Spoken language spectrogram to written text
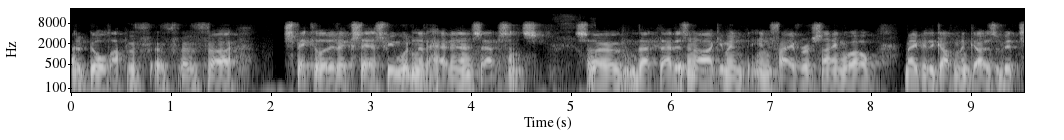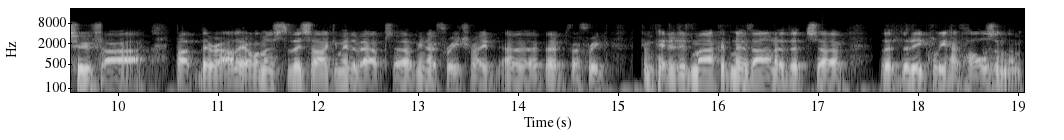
a build-up of, of, of uh, speculative excess we wouldn't have had in its absence. So that that is an argument in favour of saying, well, maybe the government goes a bit too far. But there are other elements to this argument about, uh, you know, free trade, uh, a free competitive market nirvana that, uh, that that equally have holes in them.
